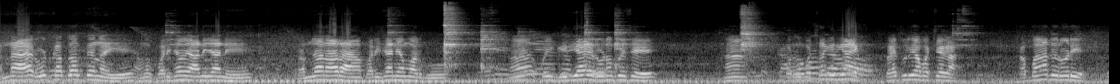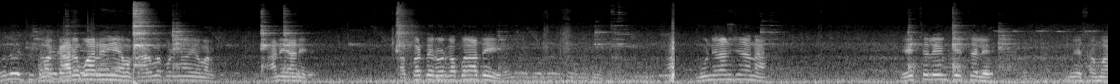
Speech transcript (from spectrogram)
अन्ना रोड कब डालते हैं ना ये? हम लोग परेशान आने जाने। रमजान आ रहा परेशानी हमारे को हाँ कोई गिर गया है रोडों पे से हाँ और वो बच्चा गिर गया है पैर टूट गया बच्चे का कब बनाते रोड ये हमारा कारोबार नहीं है हमारा कारोबार पड़ गया हमारे को आने जाने कब करते रोड कब बनाते మూడు నెలల నుంచి నాన్న వేస్తలే ఏం చేస్తలే మా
